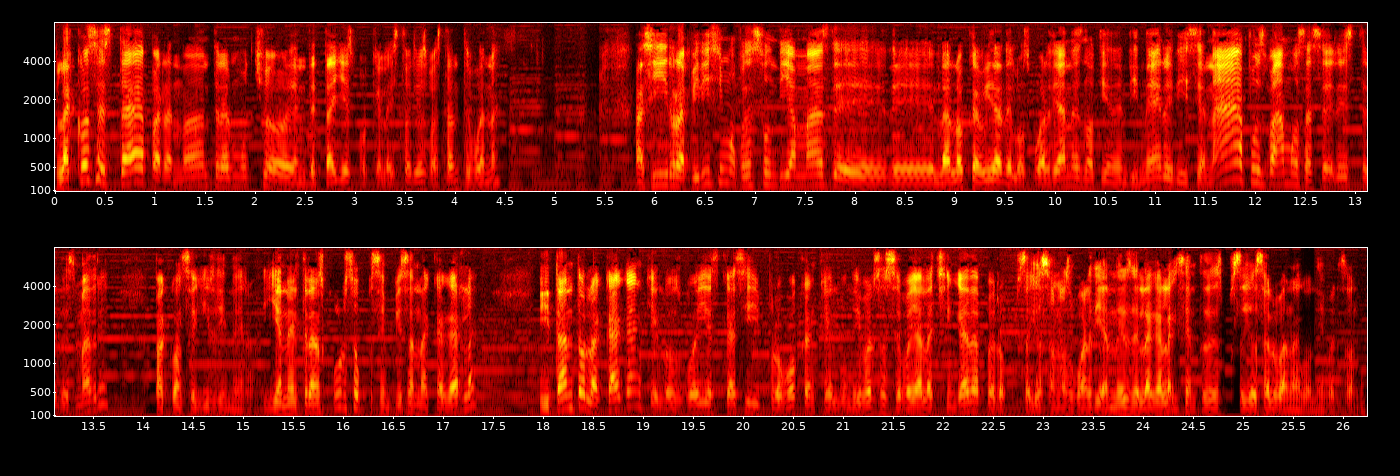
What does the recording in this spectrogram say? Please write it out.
La cosa está, para no entrar mucho en detalles porque la historia es bastante buena, Así rapidísimo, pues es un día más de, la loca vida de los guardianes, no tienen dinero y dicen, ah, pues vamos a hacer este desmadre para conseguir dinero. Y en el transcurso pues empiezan a cagarla y tanto la cagan que los güeyes casi provocan que el universo se vaya a la chingada, pero pues ellos son los guardianes de la galaxia, entonces pues ellos salvan al universo, ¿no?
